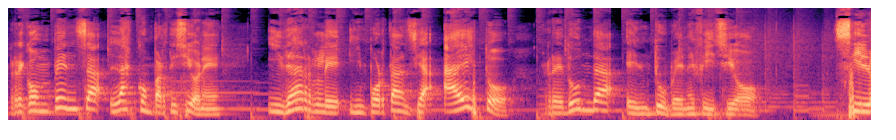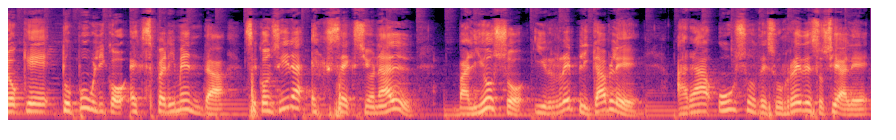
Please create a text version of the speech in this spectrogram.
recompensa las comparticiones y darle importancia a esto redunda en tu beneficio. Si lo que tu público experimenta se considera excepcional, valioso y replicable, hará uso de sus redes sociales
